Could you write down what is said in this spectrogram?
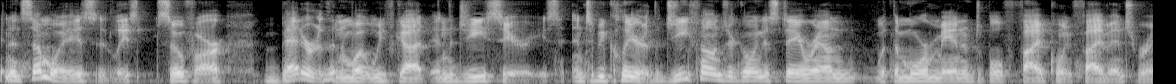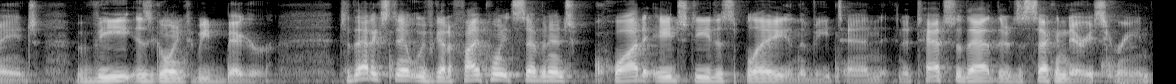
and in some ways, at least so far, better than what we've got in the G series. And to be clear, the G phones are going to stay around with the more manageable 5.5 inch range. V is going to be bigger. To that extent, we've got a 5.7 inch quad HD display in the V10, and attached to that, there's a secondary screen.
